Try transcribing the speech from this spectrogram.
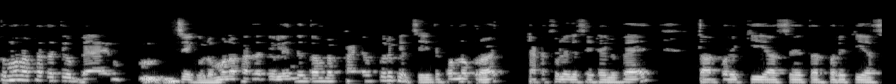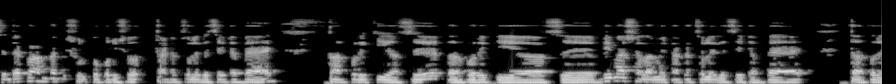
তো মুনাফা জাতীয় ব্যয় যেগুলো, মুনাফা জাতীয় লেনদেন তো আমরা ফাইন্ড আউট করে ফেলছি এটা পণ্য ক্রয়, টাকা চলে গেছে, এটা হলো ব্যয়। তারপরে কি আছে, তারপরে কি আছে? দেখো আমদানি শুল্ক পরিশোধ টাকা চলে গেছে এটা ব্যয়। তারপরে কি আছে, তারপরে কি আছে? বিমা সালামে টাকা চলে গেছে এটা ব্যয়। তারপরে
